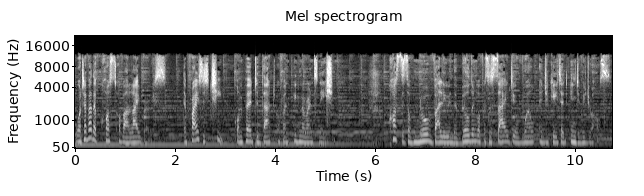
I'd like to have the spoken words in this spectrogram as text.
whatever the cost of our libraries, the price is cheap compared to that of an ignorant nation. Cost is of no value in the building of a society of well educated individuals.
